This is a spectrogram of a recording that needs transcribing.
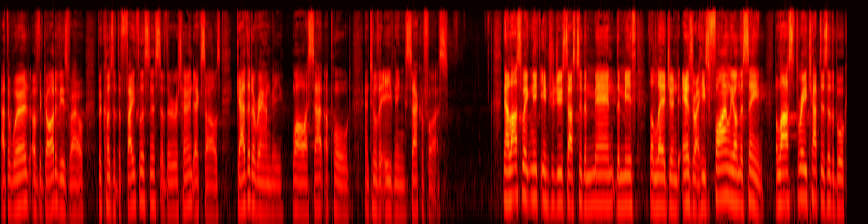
at the word of the God of Israel, because of the faithlessness of the returned exiles, gathered around me while I sat appalled until the evening sacrifice. Now, last week, Nick introduced us to the man, the myth, the legend, Ezra. He's finally on the scene, the last three chapters of the book,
